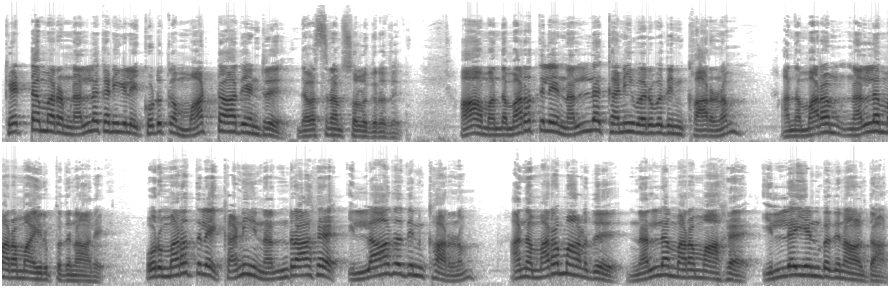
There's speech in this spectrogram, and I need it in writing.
கெட்ட மரம் நல்ல கனிகளை கொடுக்க மாட்டாது என்று இந்த வசனம் சொல்லுகிறது. ஆம் அந்த மரத்திலே நல்ல கனி வருவதின் காரணம் அந்த மரம் நல்ல மரமாக இருப்பதினாலே. ஒரு மரத்திலே கனி நன்றாக இல்லாததின் காரணம் அந்த மரமானது நல்ல மரமாக இல்லை என்பதனால்தான்.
